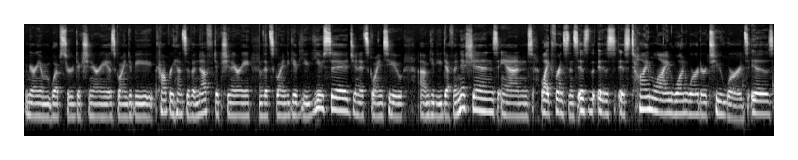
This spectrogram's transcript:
Merriam Webster Dictionary is going to be comprehensive enough dictionary that's going to give you usage and it's going to um, give you definitions and like for instance is is is timeline one word or two words? Is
